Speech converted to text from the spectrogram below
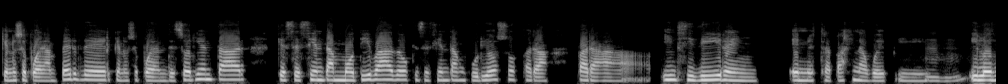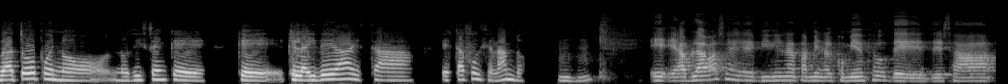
que no se puedan perder, que no se puedan desorientar, que se sientan motivados, que se sientan curiosos para, para incidir en, en nuestra página web. Y, y los datos pues nos, nos dicen que, que, que, la idea está, está funcionando. Eh, hablabas, eh, Viviana, también al comienzo de, esa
